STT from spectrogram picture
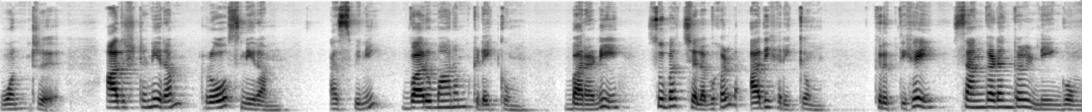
ஒன்று. அதிர்ஷ்ட நிறம் ரோஸ் நிறம். அஸ்வினி வருமானம் கிடைக்கும். பரணி சுப செலவுகள் அதிகரிக்கும். கிருத்திகை சங்கடங்கள் நீங்கும்.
